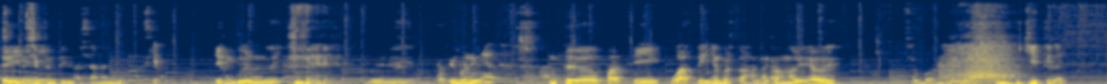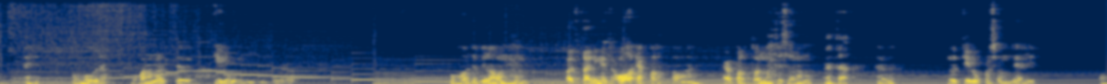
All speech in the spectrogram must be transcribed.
ini Si penting di sananya. Skip. yang Burnley. Burnley. Tapi Burnley-nya untuk pati kuat dia bertahan Ah. kemarin eh coba. Ini aku citi lah. Oh, udah pokoknya tuh tiru Oh, tapi lawannya pertandingan oh Everton. Everton nanti sana mah Mata. nu tiru kosong dari. Oh.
